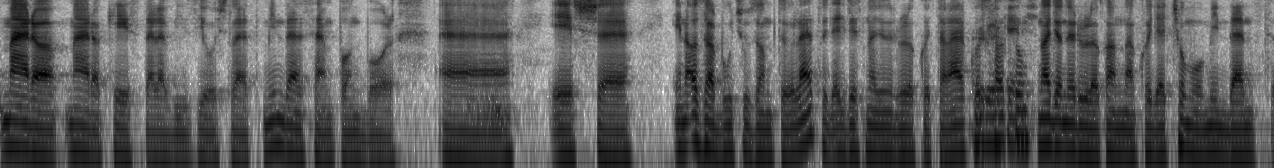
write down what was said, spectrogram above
mára, mára kész televíziós lett minden szempontból. Eh, és én azzal búcsúzom tőled, hogy egyrészt nagyon örülök, hogy találkozhatunk, örülök nagyon örülök annak, hogy egy csomó mindent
